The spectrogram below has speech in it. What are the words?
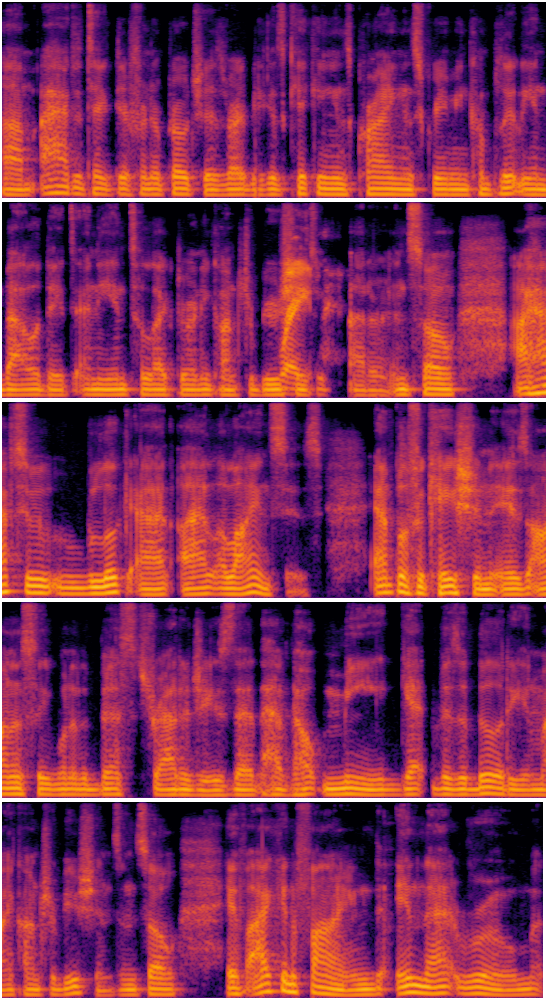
um, I had to take different approaches, right? Because kicking and crying and screaming completely invalidates any intellect or any contribution right. to the matter. And so I have to look at alliances. Amplification is honestly one of the best strategies that have helped me get visibility in my contributions. And so if I can find in that room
